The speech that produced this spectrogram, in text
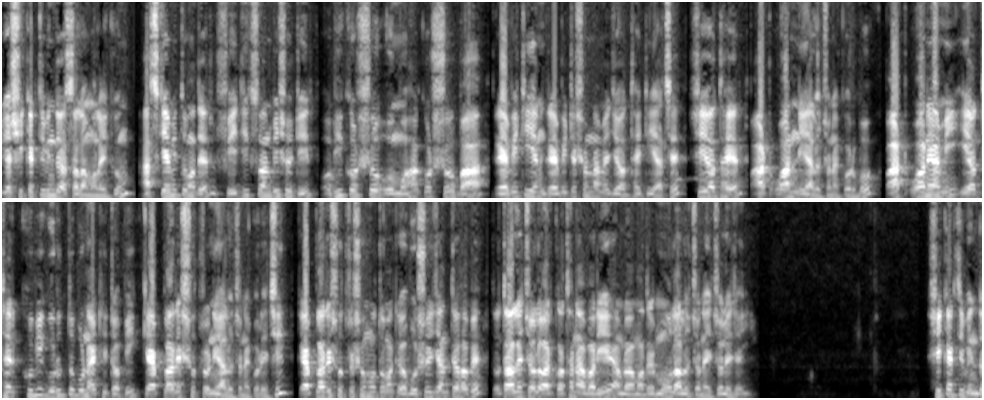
প্রিয় শিক্ষার্থীবৃন্দ, আসসালামু আলাইকুম। আজকে আমি তোমাদের ফিজিক্স ওয়ান বিষয়টির অভিকর্ষ ও মহাকর্ষ বা গ্র্যাভিটি অ্যান্ড গ্র্যাভিটেশন নামে যে অধ্যায়টি আছে, সেই অধ্যায়ের পার্ট ওয়ান নিয়ে আলোচনা করব। পার্ট ওয়ানে আমি এই অধ্যায়ের খুবই গুরুত্বপূর্ণ একটি টপিক ক্যাপলারের সূত্র নিয়ে আলোচনা করেছি। ক্যাপলারের সূত্রসমূহ তোমাকে অবশ্যই জানতে হবে। তো তাহলে চলো আর কথা না বাড়িয়ে আমরা আমাদের মূল আলোচনায় চলে যাই। শিক্ষার্থীবৃন্দ,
